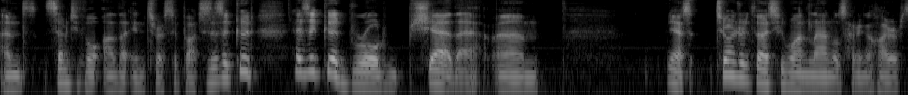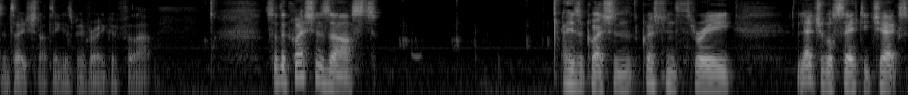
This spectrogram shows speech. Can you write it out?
and 74 other interested parties. There's a good, there's a good broad share there. Um, yes, 231 landlords having a high representation, I think, has been very good for that. So the questions asked. Here's a question. Question three Electrical safety checks.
